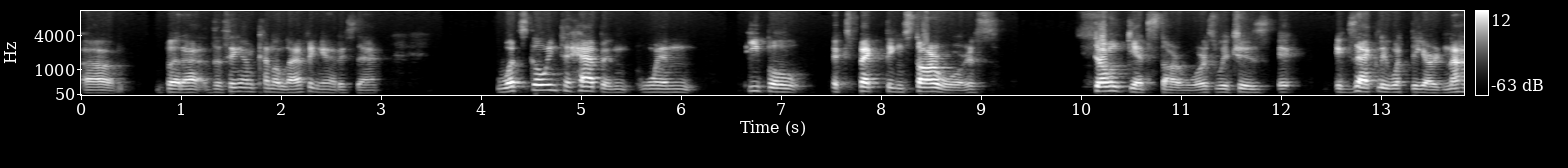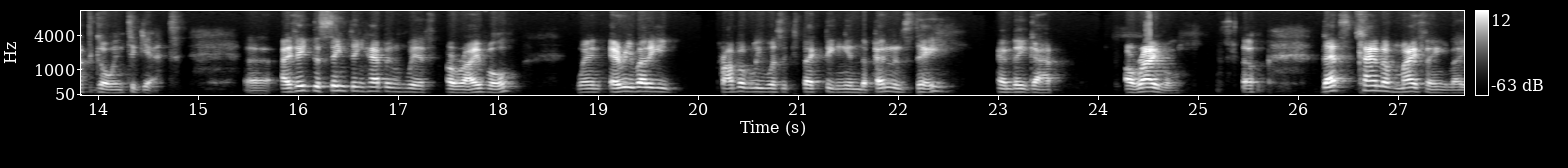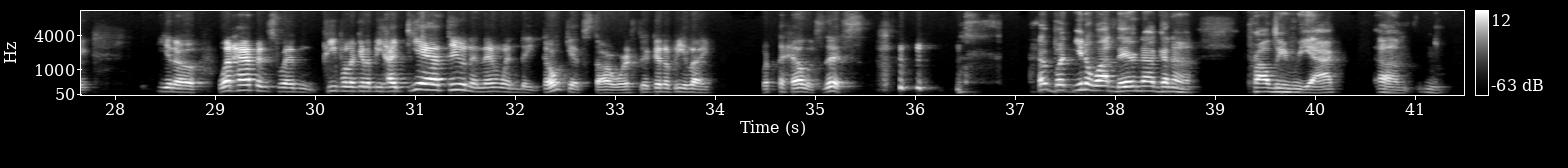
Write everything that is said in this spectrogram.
Um, but uh, the thing i'm kind of laughing at is that what's going to happen when people expecting star wars don't get Star Wars, which is exactly what they are not going to get. Uh, I think the same thing happened with Arrival when everybody probably was expecting Independence Day and they got Arrival. So that's kind of my thing. Like, you know, what happens when people are going to be hyped? Yeah, dude. And then when they don't get Star Wars, they're going to be like, what the hell is this? but you know what? They're not going to probably react um,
